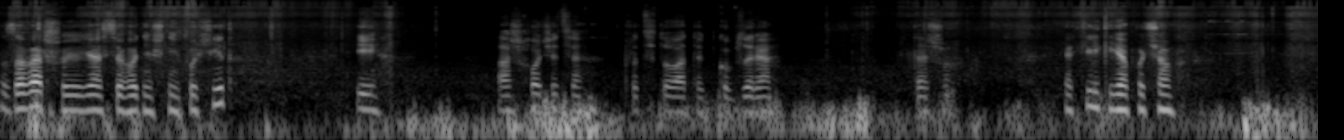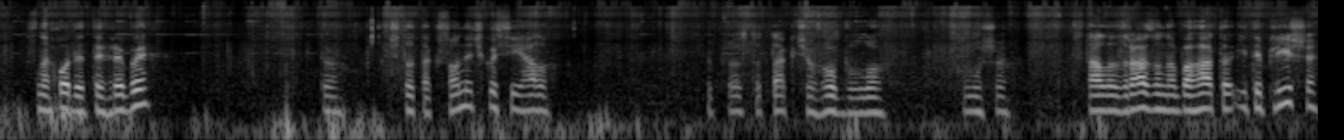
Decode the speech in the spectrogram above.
Завершую я сьогоднішній похід і аж хочеться процитувати Кобзаря. Те, що як тільки я почав знаходити гриби, то чи то так сонечко сіяло, чи просто так чого було. Тому що стало зразу набагато і тепліше,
